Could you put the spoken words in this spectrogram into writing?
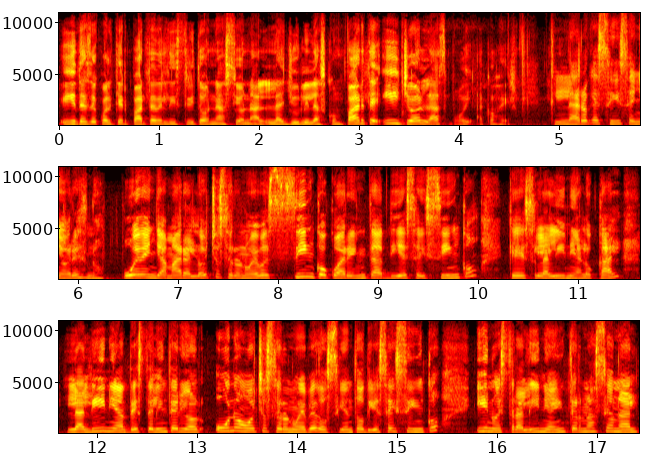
y desde cualquier parte del Distrito Nacional. La Julie las comparte y yo las voy a coger. Claro que sí, señores. Nos pueden llamar al 809-540-165, que es la línea local. La línea desde el interior, 1-809-210-65. Y nuestra línea internacional,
